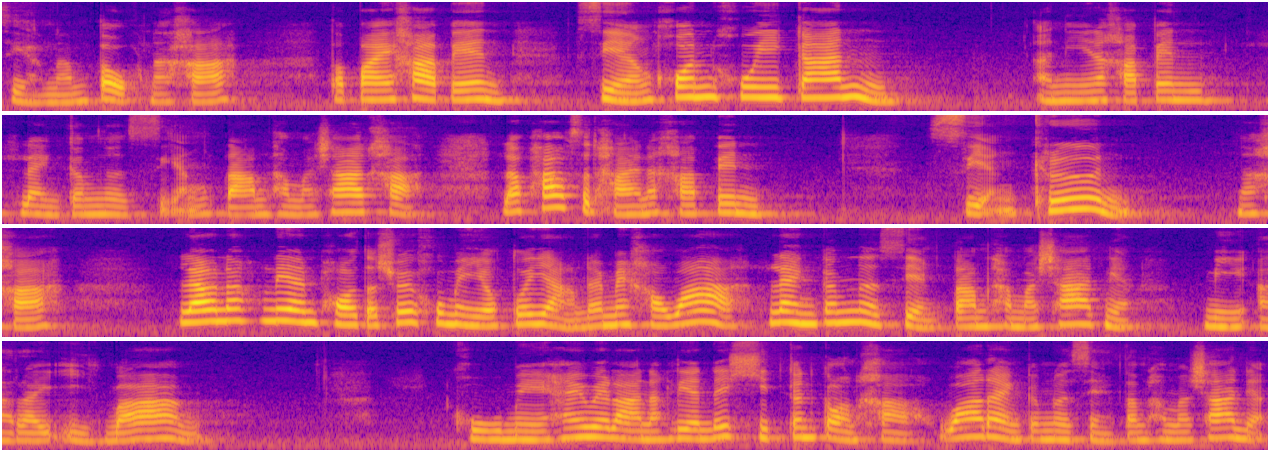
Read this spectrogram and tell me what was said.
เสียงน้ำตกนะคะ ต่อไปค่ะเป็นเสียงคนคุยกัน อันนี้นะคะเป็นแหล่งกำเนิดเสียงตามธรรมชาติค่ะ แล้วภาพสุดท้ายนะคะเป็นเสียงคลื่นนะคะ แล้วนักเรียนพอจะช่วยครูเมย์ยกตัวอย่างได้ไหมคะว่า แหล่งกำเนิดเสียงตามธรรมชาติเนี่ยมีอะไรอีกบ้าง ครูเมย์ให้เวลานักเรียนได้คิดกันก่อนค่ะ ว่าแหล่งกำเนิดเสียงตามธรรมชาติเนี่ย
